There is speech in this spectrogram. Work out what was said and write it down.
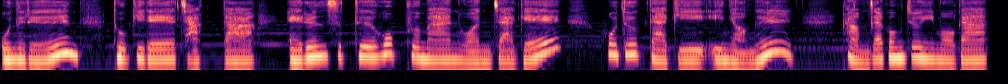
오늘은 독일의 작가 에른스트 호프만 원작의 호두까기 인형을 감자공주 이모가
